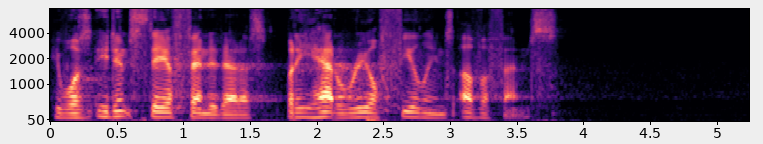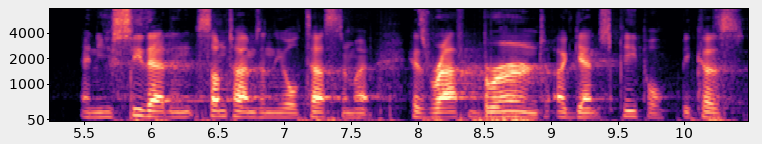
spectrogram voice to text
He, was, he didn't stay offended at us, but he had real feelings of offense. And you see that in, sometimes in the Old Testament. His wrath burned against people because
